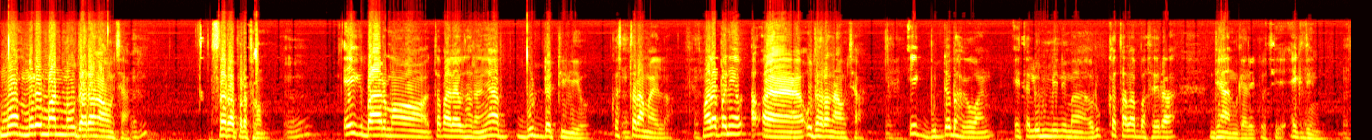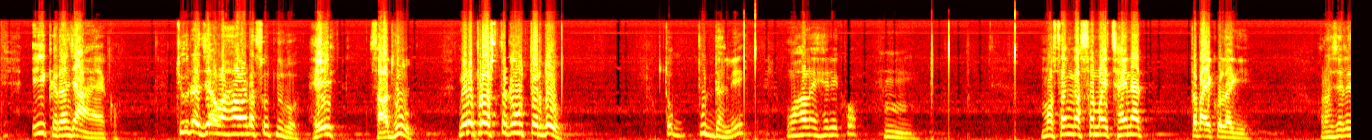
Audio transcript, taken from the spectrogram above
म मेरो मनमा उदाहरण आउँछ। सर्वप्रथम एक बार म तपाईँलाई उदाहरण यहाँ बुद्ध टिभी हो कस्तो रमाइलो। मलाई पनि उदाहरण आउँछ। एक बुद्ध भगवान् यता लुम्बिनीमा रुखका तल बसेर ध्यान गरेको थिए एक दिन एक राजा आएको। त्यो राजा उहाँबाट सोध्नुभयो हे साधु मेरो प्रश्नको उत्तर दो। त्यो बुद्धले उहाँलाई हेरेको "हुँ, मसँग समय छैन तपाईँको लागि। राजाले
